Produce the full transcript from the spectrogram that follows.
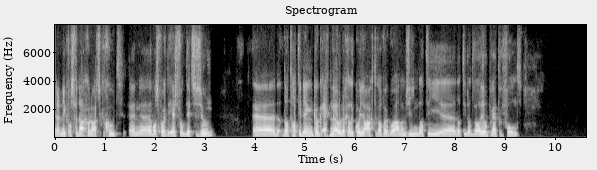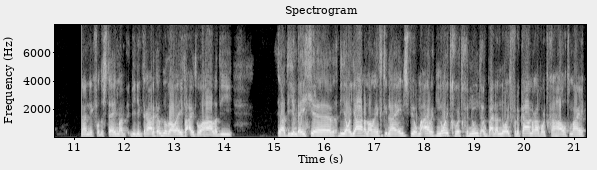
uh, Nick was vandaag gewoon hartstikke goed. En uh, was voor het eerst van dit seizoen. Uh, dat had hij denk ik ook echt nodig. En dat kon je achteraf ook wel aan hem zien dat hij dat, hij dat wel heel prettig vond. Nou, Nick van der Steen, maar die ik er eigenlijk ook nog wel even uit wil halen. Die, ja, die een beetje, die al jarenlang in Fortuna 1 speelt, maar eigenlijk nooit wordt genoemd. Ook bijna nooit voor de camera wordt gehaald. Maar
